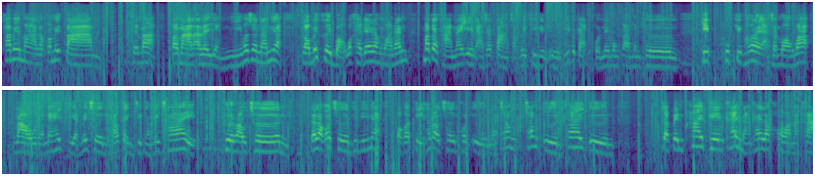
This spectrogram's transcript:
ถ้าไม่มาเราก็ไม่ตาม ใช่ไหมประมาณอะไรอย่างนี้ เพราะฉะนั้นเนี่ยเราไม่เคยบอกว่าใครได้รางวัลนั้น มาตรฐานนายเอ็นอาจจะต่างจากเวทีอื่นๆที่ประกาศผลในวงการบันเทิงกิบกุ๊บกิ๊บเขาเลยอาจจะมองว่าเราเนี่ยไม่ให้เกียรติไม่เชิญเขาแต่จริงๆอะไม่ใช่ คือเราเชิญ แล้วเราก็เชิญทีนี้เนี่ยปกติถ้าเราเชิญคนอื่นนะช่องช่องอื่นค่ายอื่นจะเป็นค่ายเพลงค่ายหนังค่ายละครนะคะ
